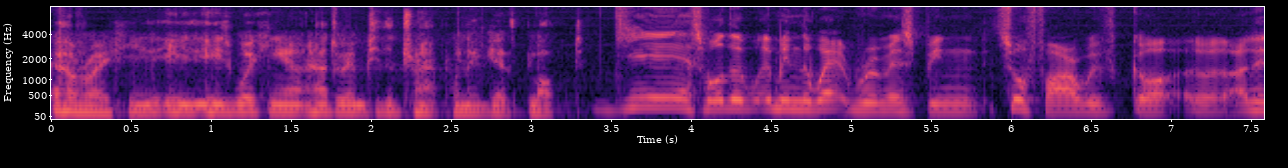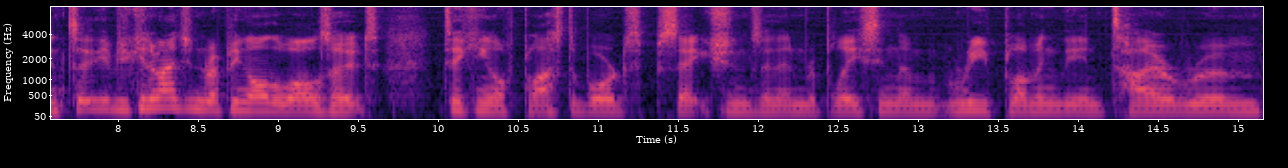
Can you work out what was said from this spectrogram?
Oh right, he, he he's working out how to empty the trap when it gets blocked. Yes, well, the, I mean, the wet room has been so far. We've got, uh, an int- if you can imagine, ripping all the walls out, taking off plasterboard sections, and then replacing them, replumbing the entire room,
